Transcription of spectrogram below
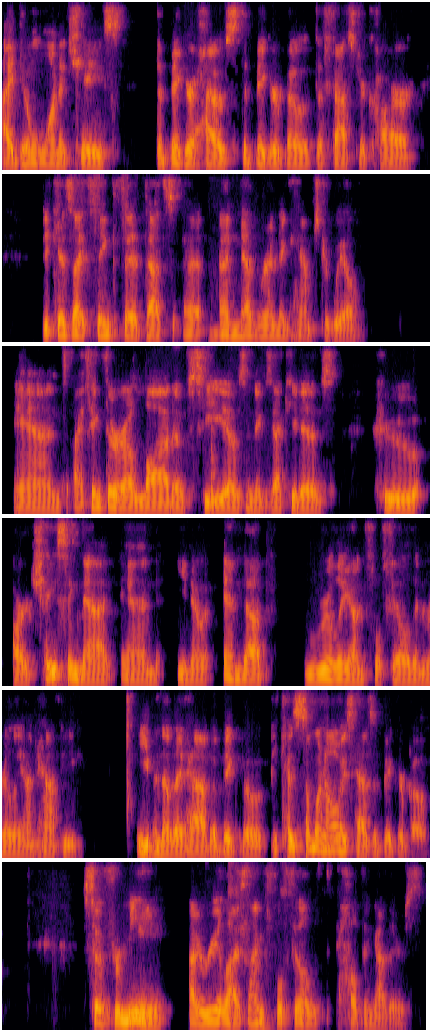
I don't want to chase the bigger house, the bigger boat, the faster car because I think that that's a, a never ending hamster wheel. And I think there are a lot of CEOs and executives who are chasing that and, you know, end up really unfulfilled and really unhappy, even though they have a big boat, because someone always has a bigger boat. So for me, I realized I'm fulfilled helping others.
